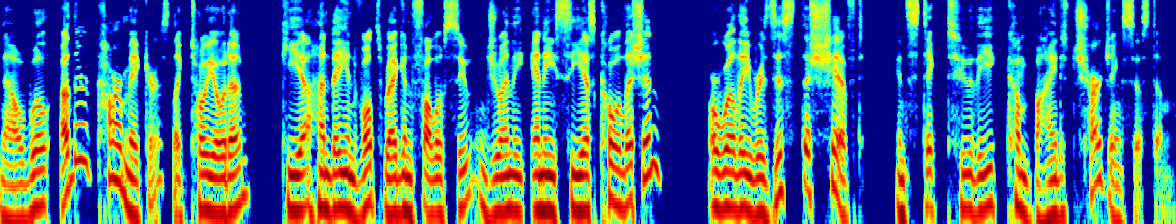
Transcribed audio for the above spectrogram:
Now, will other car makers like Toyota, Kia, Hyundai, and Volkswagen follow suit and join the NACS coalition? Or will they resist the shift and stick to the combined charging system?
